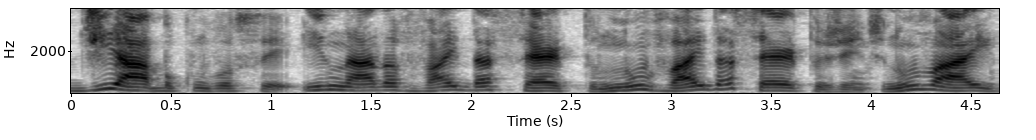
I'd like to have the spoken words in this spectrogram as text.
diabo com você. E nada vai dar certo. Não vai dar certo, gente. Não vai,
